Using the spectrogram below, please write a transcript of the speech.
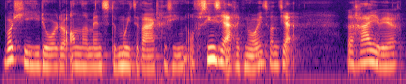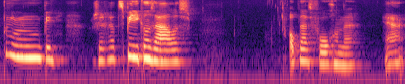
Word je hierdoor door andere mensen de moeite waard gezien? Of zien ze je eigenlijk nooit? Want ja, dan ga je weer. Ping, ping, hoe zeg je dat? Speedy Gonzales. Op naar het volgende. Ja,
